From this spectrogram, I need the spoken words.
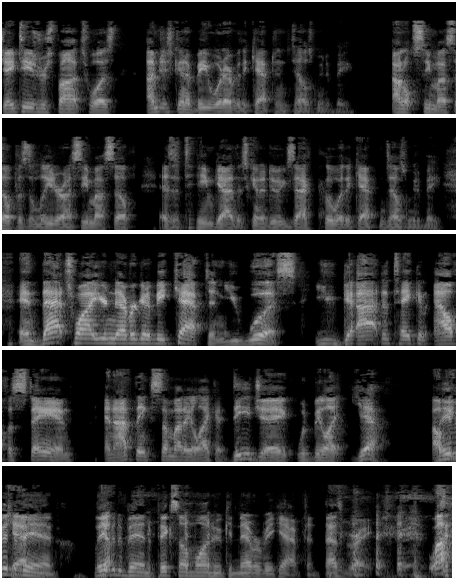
JT's response was, "I'm just going to be whatever the captain tells me to be." I don't see myself as a leader. I see myself as a team guy that's going to do exactly what the captain tells me to be. And that's why you're never going to be captain, you wuss. You got to take an alpha stand. And I think somebody like a DJ would be like, yeah, I'll Leave be it to captain. Ben. Leave Yep. it to Ben to pick someone who can never be captain. That's great. Why?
